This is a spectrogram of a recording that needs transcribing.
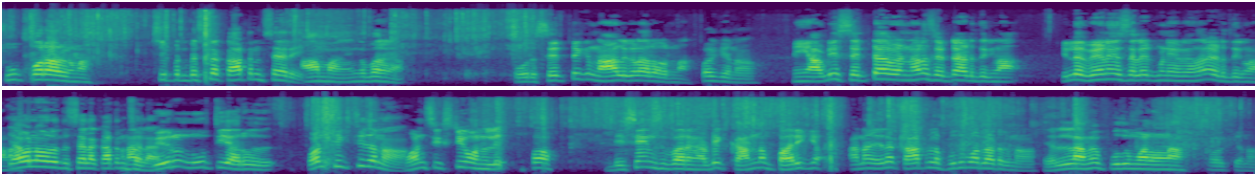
சூப்பரா இருக்குண்ணா. சீப் அண்ட் பெஸ்ட்டில் காட்டன் saree. ஆமாங்க இங்க பாருங்க. ஒரு செட்டுக்கு நாலு கலர் வரும்ண்ணா. ஓகேண்ணா. நீங்க அப்படியே செட்டா வேணாலும் செட்டா எடுத்துக்கலாம். இல்ல வேணும் செலக்ட் பண்ணி எடுக்கலாம் எடுத்துக்கலாம். எவ்வளோ வரும் இந்த சேலை காட்டன் சேலை? வெறும் நூத்தி அறுபது ஒன் சிக்ஸ்டி தானா? ஒன் சிக்ஸ்டி ஒன்லி பா டிசைன்ஸ் பாருங்க அப்படியே கண்ணை பறிக்கும். அண்ணா இதெல்லாம் காட்டனில் புது மாடலாக இருக்குண்ணா? எல்லாமே புது மாடல்னா ஓகேண்ணா.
